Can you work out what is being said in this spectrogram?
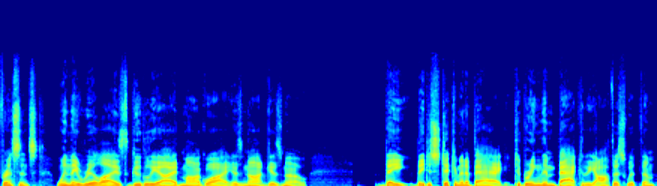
for instance, when they realized googly-eyed Mogwai is not Gizmo, they they just stick him in a bag to bring them back to the office with them.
